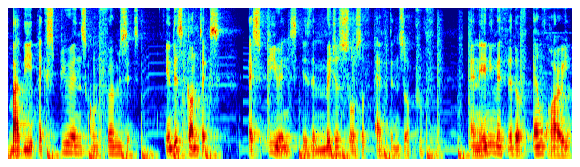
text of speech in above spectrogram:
but the experience confirms it. In this context, experience is the major source of evidence or proof, and any method of inquiry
